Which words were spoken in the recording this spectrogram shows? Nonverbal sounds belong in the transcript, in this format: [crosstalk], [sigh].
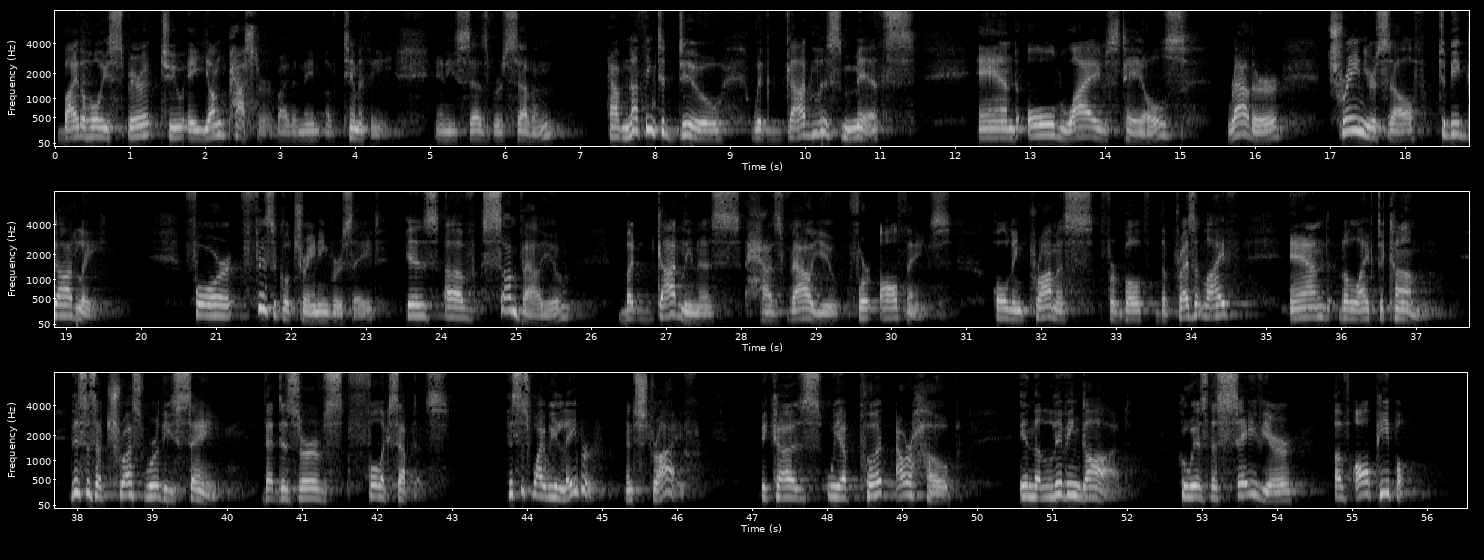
by the Holy Spirit to a young pastor by the name of Timothy. And he says, verse 7, have nothing to do with godless myths and old wives' tales. Rather, train yourself to be godly. For physical training, verse 8, is of some value, but godliness has value for all things, holding promise for both the present life and the life to come. This is a trustworthy saying that deserves full acceptance. This is why we labor and strive because we have put our hope in the living God who is the Savior of all people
